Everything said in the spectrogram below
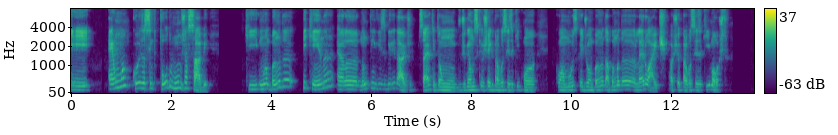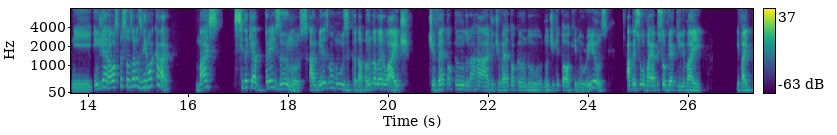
e é uma coisa assim que todo mundo já sabe que uma banda pequena ela não tem visibilidade, certo? Então, digamos que eu chegue para vocês aqui com a, com a música de uma banda, a banda Lero White. Eu chego para vocês aqui e mostro. E, em geral, as pessoas elas viram a cara. Mas, se daqui a três anos a mesma música da banda Lero White tiver tocando na rádio, tiver tocando no TikTok, no Reels, a pessoa vai absorver aquilo e vai, e vai,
